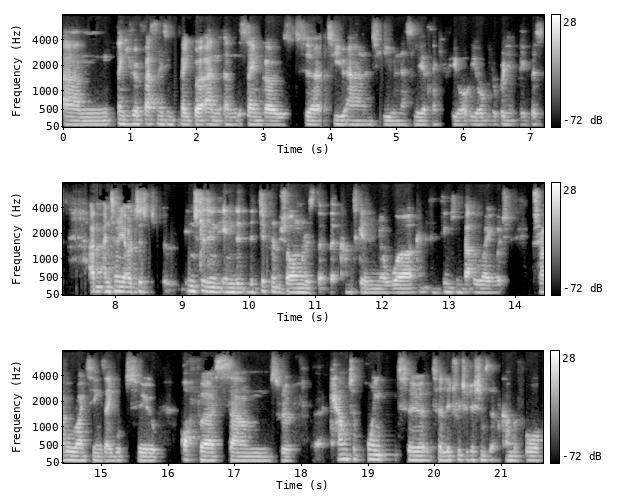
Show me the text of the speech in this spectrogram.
Um, thank you for a fascinating paper, and, and the same goes to, to you, Anne, and to you, Natalia. Thank you for your, your, your brilliant papers. Um, Antonia, I was just interested in, in the, the, different genres that, that come together in your work and, and thinking about the way in which travel writing is able to offer some sort of counterpoint to, to literary traditions that have come before.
